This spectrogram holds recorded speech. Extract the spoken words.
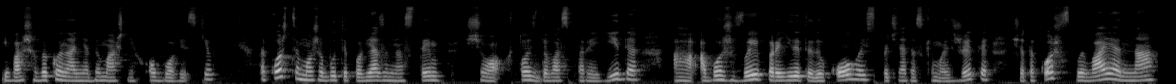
і ваше виконання домашніх обов'язків. Також це може бути пов'язано з тим, що хтось до вас переїде, або ж ви переїдете до когось, почнете з кимось жити, що також впливає на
